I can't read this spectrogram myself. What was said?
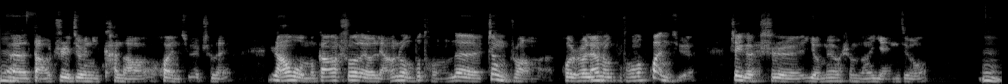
呃，导致就是你看到幻觉之类的。然后我们刚刚说了有两种不同的症状嘛，或者说两种不同的幻觉，这个是有没有什么研究？嗯，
